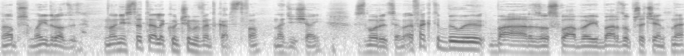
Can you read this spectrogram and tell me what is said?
Dobrze, moi drodzy. No niestety, ale kończymy wędkarstwo na dzisiaj z Morycem. Efekty były bardzo słabe i bardzo przeciętne.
